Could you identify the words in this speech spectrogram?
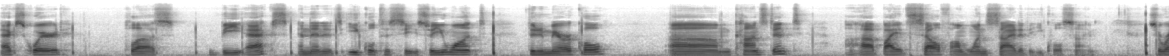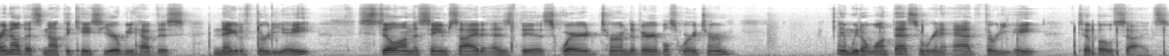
x squared plus bx, and then it's equal to c. So you want the numerical um, constant uh, by itself on one side of the equal sign. So right now that's not the case here. We have this negative 38 still on the same side as the squared term, the variable squared term. And we don't want that, so we're going to add 38 to both sides.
